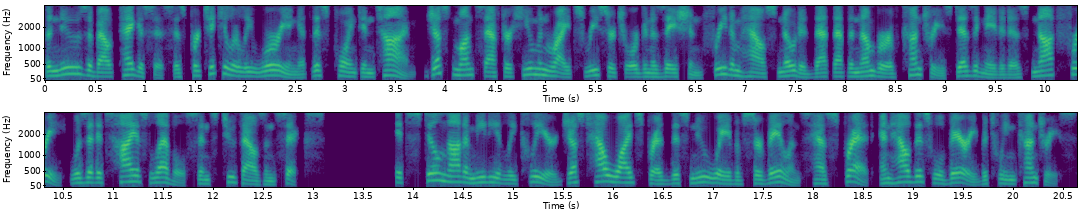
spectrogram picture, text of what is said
The news about Pegasus is particularly worrying at this point in time, just months after human rights research organization Freedom House noted that, that the number of countries designated as not free was at its highest level since 2006. It's still not immediately clear just how widespread this new wave of surveillance has spread, and how this will vary between countries.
